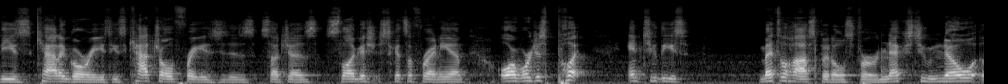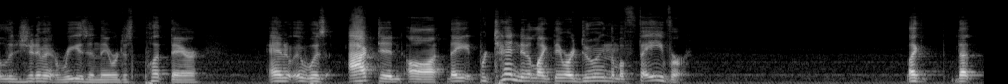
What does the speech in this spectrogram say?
these categories, these catch-all phrases such as sluggish schizophrenia or were just put into these mental hospitals for next to no legitimate reason. They were just put there, and it was acted on. They pretended like they were doing them a favor, like that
